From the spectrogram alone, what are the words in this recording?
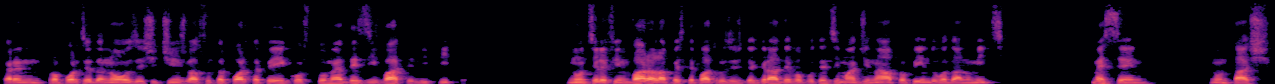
care în proporție de 95% poartă pe ei costume adezivate, lipite. Nunțile fiind vara la peste 40 de grade, vă puteți imagina apropiindu-vă de anumiți meseni, nuntași,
